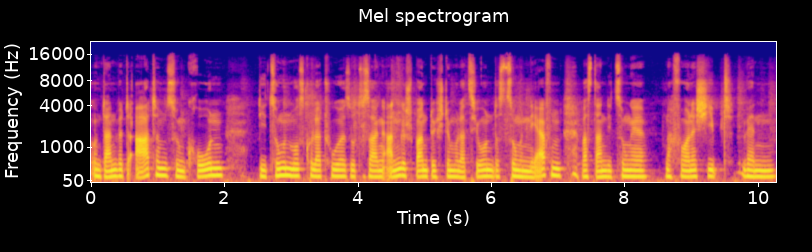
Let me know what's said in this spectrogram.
Und dann wird atemsynchron die Zungenmuskulatur sozusagen angespannt durch Stimulation des Zungennerven, was dann die Zunge nach vorne schiebt, wenn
